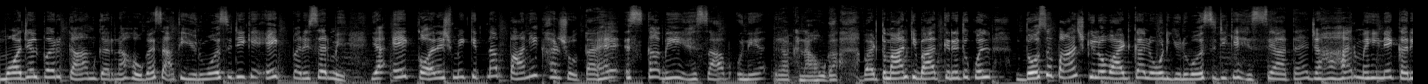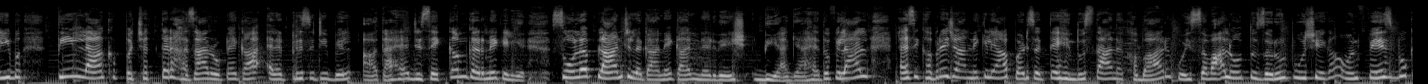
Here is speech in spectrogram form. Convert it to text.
मॉडल पर काम करना होगा। साथ ही यूनिवर्सिटी के एक परिसर में या एक कॉलेज में कितना पानी खर्च होता है, इसका भी हिसाब उन्हें रखना होगा। वर्तमान की बात करें तो कुल 205 किलोवाट का लोड यूनिवर्सिटी के हिस्से आता है, जहाँ हर महीने करीब तीन लाख पचहत्तर हज़ार रुपए का इलेक्ट्रिसिटी बिल आता है, जिसे कम करने के लिए सोलर प्लांट लगाने का निर्देश दिया गया है। तो फ़िलहाल ऐसी खबरें जानने के लिए आप पढ़ सकते हैं हिंदुस्तान अखबार। कोई सवाल हो तो ज़रूर पूछिएगा। On Facebook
